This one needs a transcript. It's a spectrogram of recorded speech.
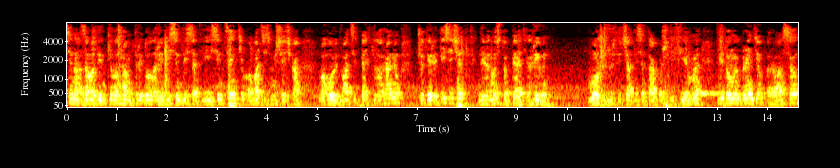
Ціна за 1 кг 3 долари 88 центів, а вартість мішечка вагою 25 кг 4095 гривень. Можуть зустрічатися також і фірми відомих брендів Russell.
